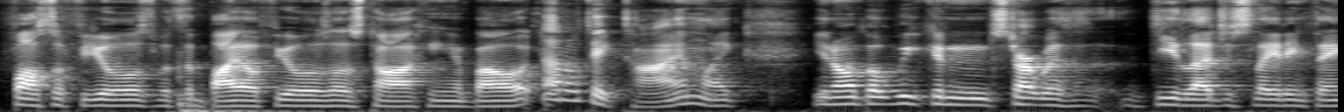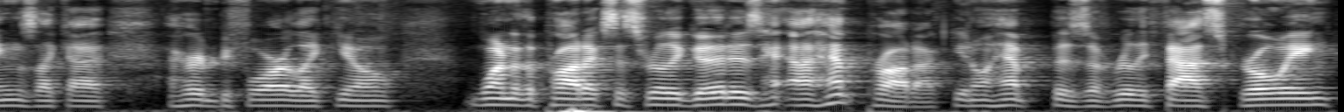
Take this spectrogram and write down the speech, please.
fossil fuels with the biofuels I was talking about. That'll take time. Like you know, but we can start with delegislating things. Like I I heard before, like you know one of the products that's really good is a hemp product. You know, hemp is a really fast growing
